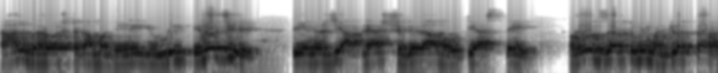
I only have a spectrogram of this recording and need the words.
काल भैरवाष्टकामध्ये एवढी एनर्जी आहे ती एनर्जी आपल्या शरीराभोवती असते. रोज जर तुम्ही म्हटलं तर.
